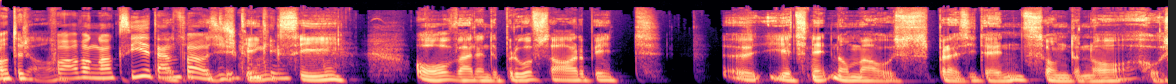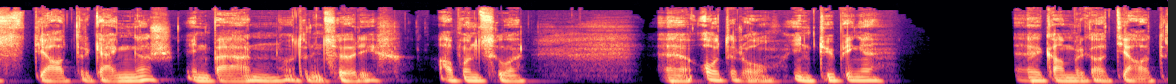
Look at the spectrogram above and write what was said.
Oder ja. von Anfang an gewesen, in dem also, Fall? Es war auch während der Berufsarbeit jetzt nicht nur als Präsident, sondern auch als Theatergänger in Bern oder in Zürich ab und zu. Äh, oder auch in Tübingen äh, kann man Theater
